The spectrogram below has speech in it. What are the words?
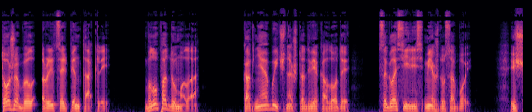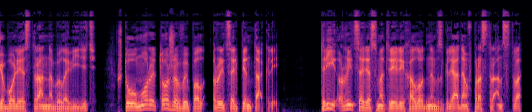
тоже был рыцарь Пентаклей. Блу подумала, как необычно, что две колоды согласились между собой. Еще более странно было видеть, что у Моры тоже выпал рыцарь Пентаклей. Три рыцаря смотрели холодным взглядом в пространство.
